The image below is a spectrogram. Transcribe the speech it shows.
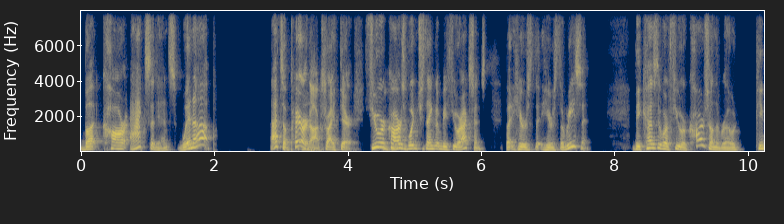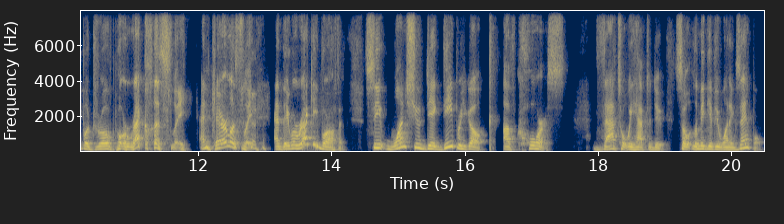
but car accidents went up. That's a paradox right there. Fewer mm-hmm. cars, wouldn't you think there'd be fewer accidents? But here's the here's the reason. Because there were fewer cars on the road, people drove more recklessly and carelessly, and they were wrecking more often. See, once you dig deeper, you go, of course, that's what we have to do. So let me give you one example.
